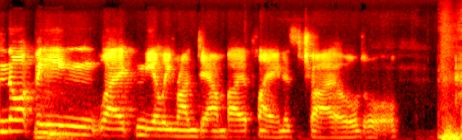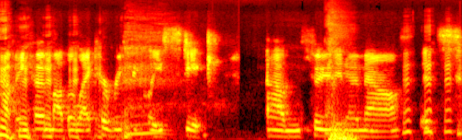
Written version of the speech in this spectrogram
not being like nearly run down by a plane as a child, or having her mother like horrifically stick um, food in her mouth. It's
